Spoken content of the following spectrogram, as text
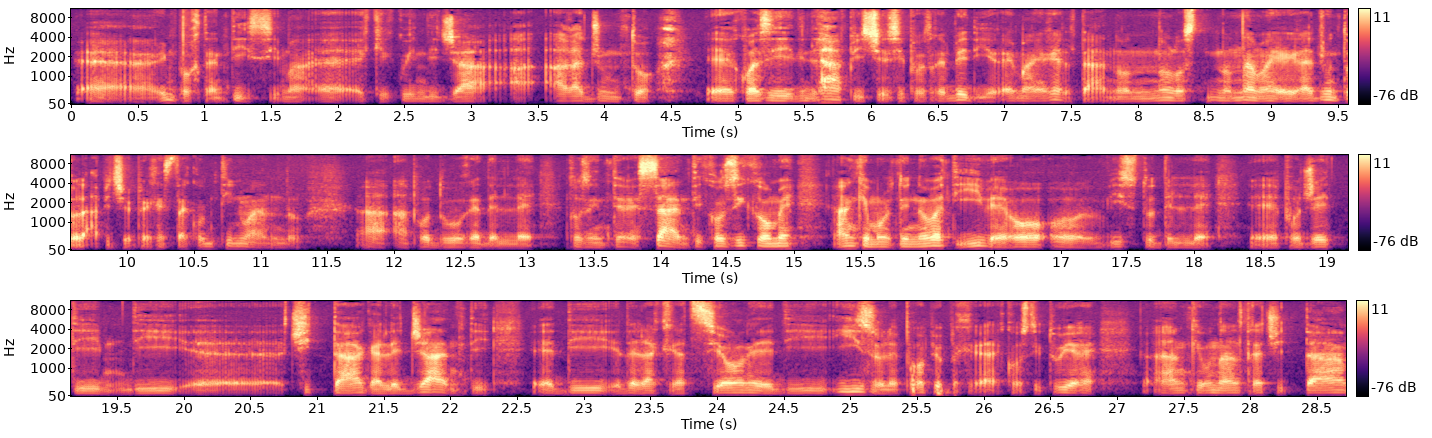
eh, importantissima eh, e che quindi già ha, ha raggiunto eh, quasi l'apice si potrebbe dire, ma in realtà non, non, lo, non ha mai raggiunto l'apice perché sta continuando a, a, produrre delle cose interessanti, così come anche molto innovative. Ho, ho visto dei eh, progetti di eh, città galleggianti, eh, di, della creazione di isole proprio per costituire anche un'altra città,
